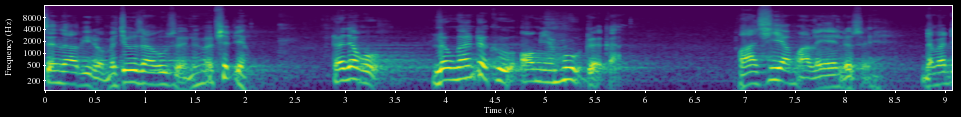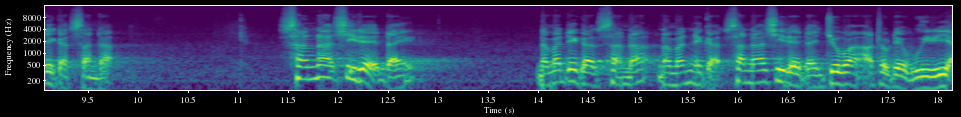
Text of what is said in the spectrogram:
စဉ်းစားပြီးတော့မကြိုးစားဘူးဆိုရင်လည်းမဖြစ်ပြန်ဒါကြောင့်မို့လုပ်ငန်းတစ်ခုအောင်မြင်မှုအတွက်ကဘာရှိရမှာလဲလို့ဆိုရင်နံပါတ်1ကစန္ဒဆန္ဒရှိတဲ့အတိုင်းနံပါတ်1ကဆန္ဒနံပါတ်2ကဆန္ဒရှိတဲ့အတိုင်းကြိုးပမ်းအထုတ်တဲ့ဝီရိယ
